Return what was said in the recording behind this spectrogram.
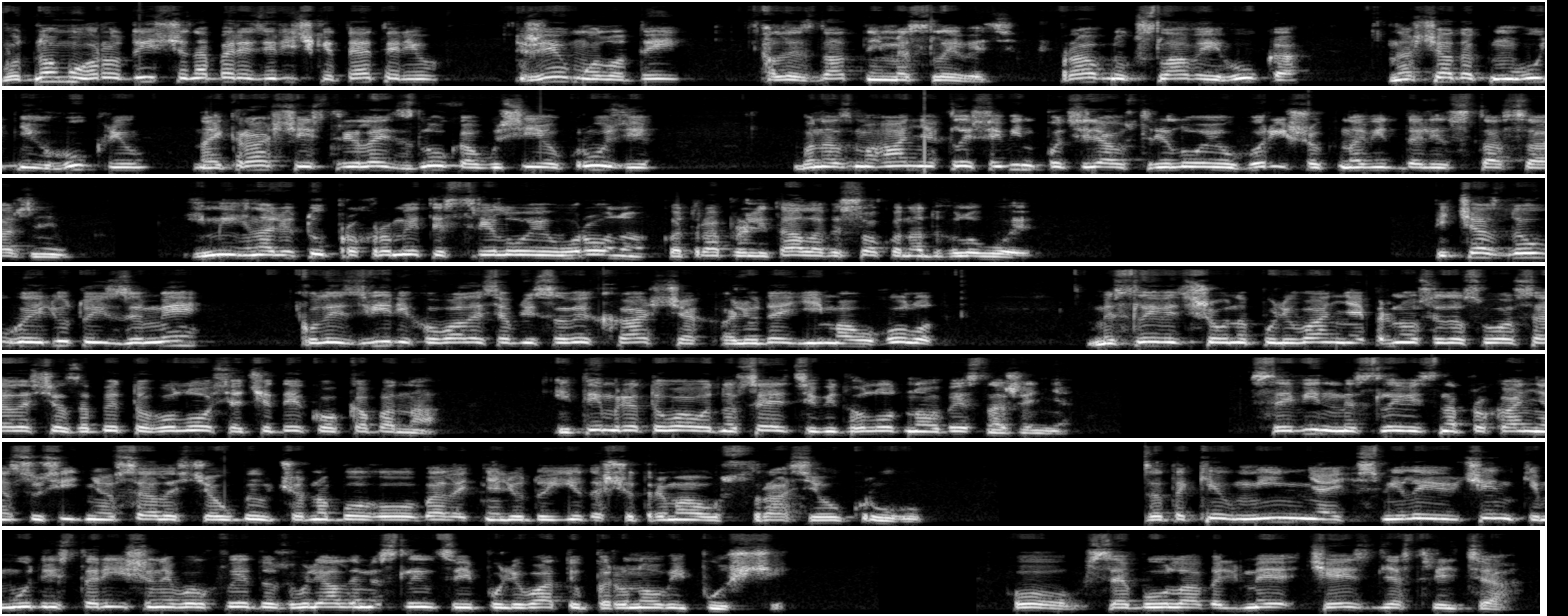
В одному городищі на березі річки Тетерів жив молодий, але здатний мисливець, правнук слави гука, нащадок могутніх гукрів, найкращий стрілець з лука в усій окрузі, бо на змаганнях лише він поціляв стрілою в горішок на віддалі ста сажнів і міг на люту прохромити стрілою ворону, котра пролітала високо над головою. Під час довгої лютої зими, коли звірі ховалися в лісових хащах, а людей діймав голод, мисливець йшов на полювання і приносив до свого селища забитого лося чи дикого кабана, і тим рятував односельців від голодного виснаження. Це він, мисливець на прохання сусіднього селища, вбив чорнобогого велетня людоїда, що тримав у страсі округу. За таке вміння й сміливі вчинки мудрі старішини волхви дозволяли мисливцеві полювати в Перуновій пущі. О, все була вельми честь для стрільця.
